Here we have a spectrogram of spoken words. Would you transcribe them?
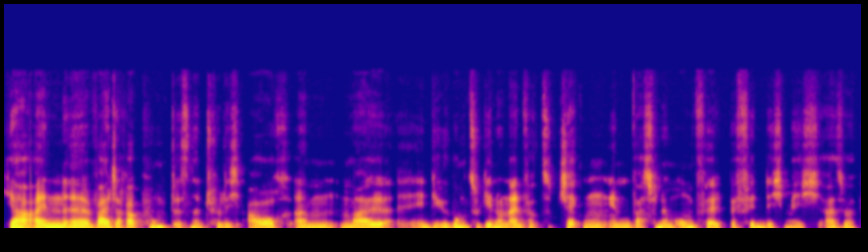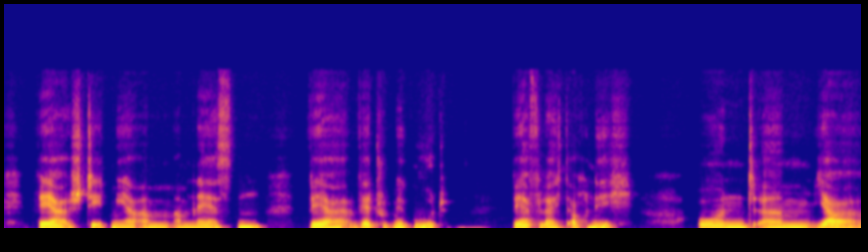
Ja, ein, äh, weiterer Punkt ist natürlich auch, ähm, mal in die Übung zu gehen und einfach zu checken, in was für 'nem Umfeld befinde ich mich. Also, wer steht mir am am nächsten? Wer wer tut mir gut? Wer vielleicht auch nicht? Und, ähm, ja,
